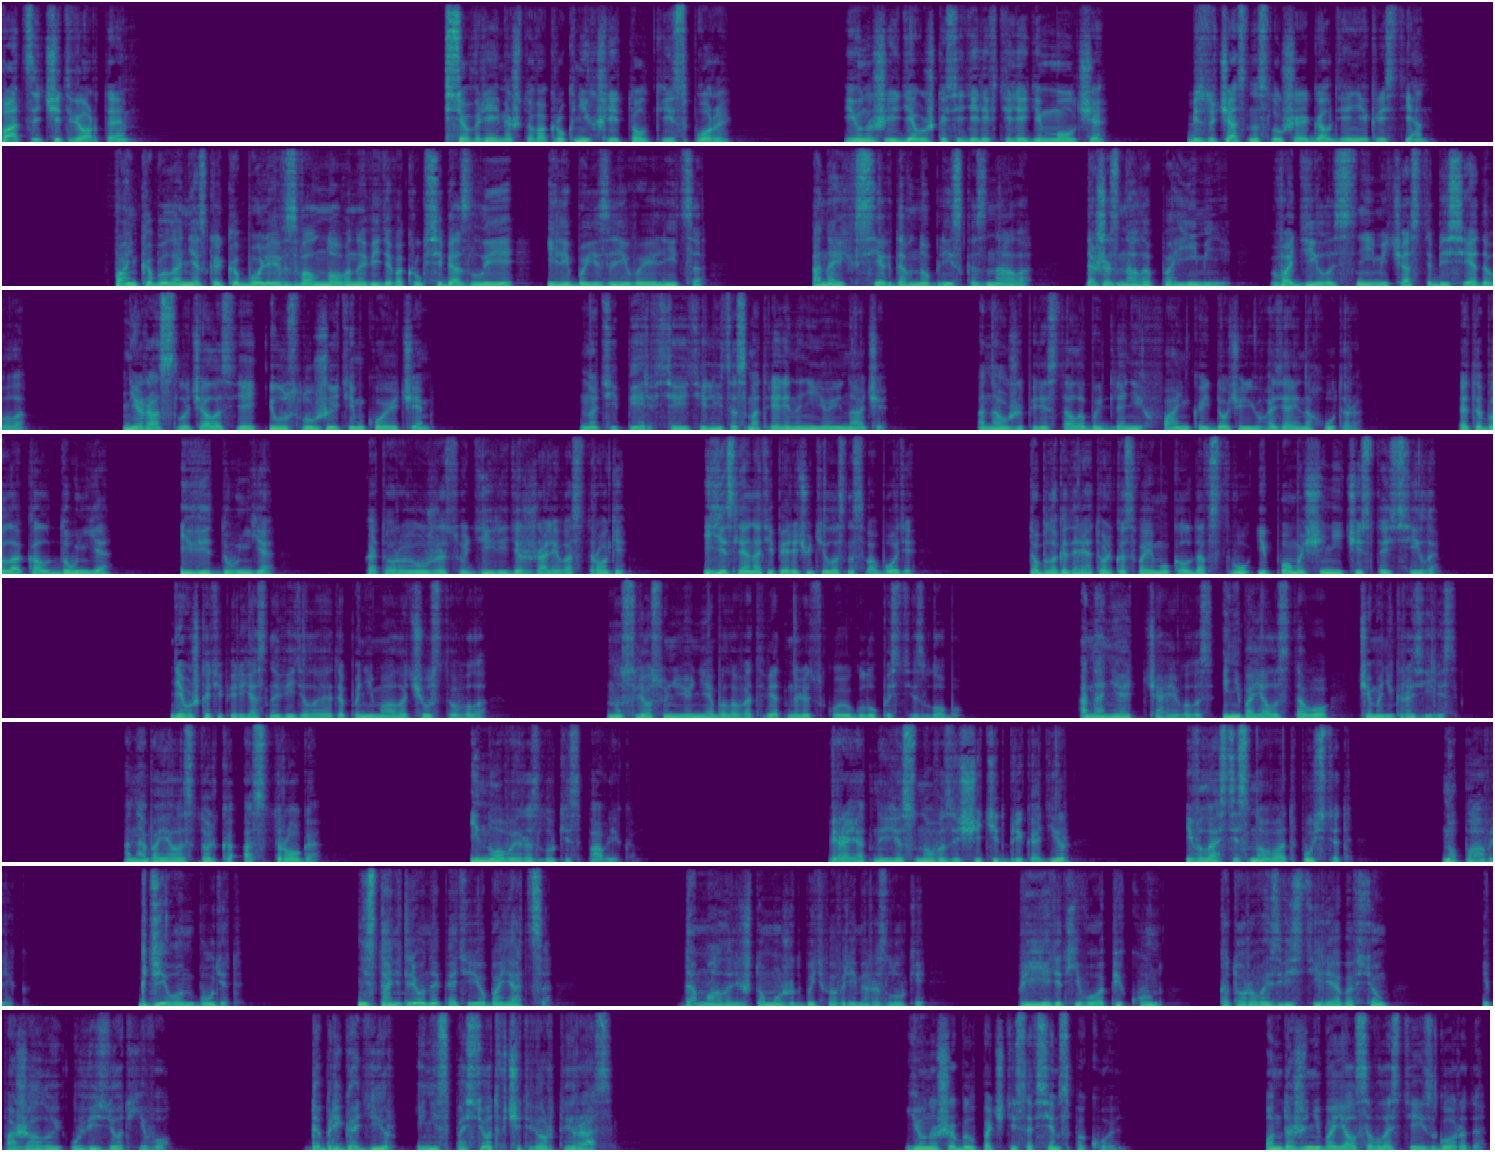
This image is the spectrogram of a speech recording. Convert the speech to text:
Двадцать четвертое. Все время, что вокруг них шли толки и споры, юноша и девушка сидели в телеге молча, безучастно слушая галденье крестьян. Фанька была несколько более взволнована, видя вокруг себя злые или боязливые лица. Она их всех давно близко знала, даже знала по имени, водилась с ними, часто беседовала. Не раз случалось ей и услужить им кое-чем. Но теперь все эти лица смотрели на нее иначе. Она уже перестала быть для них Фанькой, дочерью хозяина хутора. Это была колдунья и ведунья, которую уже судили, держали в остроге, и если она теперь очутилась на свободе, то благодаря только своему колдовству и помощи нечистой силы. Девушка теперь ясно видела это, понимала, чувствовала — но слез у нее не было в ответ на людскую глупость и злобу. Она не отчаивалась и не боялась того, чем они грозились. Она боялась только острога и новой разлуки с Павликом. Вероятно, ее снова защитит бригадир, и власти снова отпустят. Но Павлик, где он будет? Не станет ли он опять ее бояться? Да мало ли что может быть во время разлуки. Приедет его опекун, которого известили обо всем, и, пожалуй, увезет его. Да бригадир и не спасет в четвертый раз. Юноша был почти совсем спокоен. Он даже не боялся властей из города.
